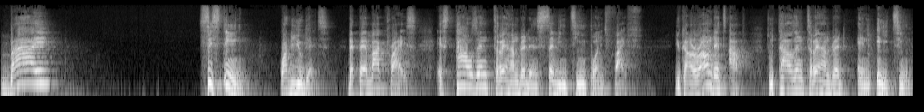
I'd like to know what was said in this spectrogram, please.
by 16. What do you get? The per bag price is 1,317.5. You can round it up to 1,318.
